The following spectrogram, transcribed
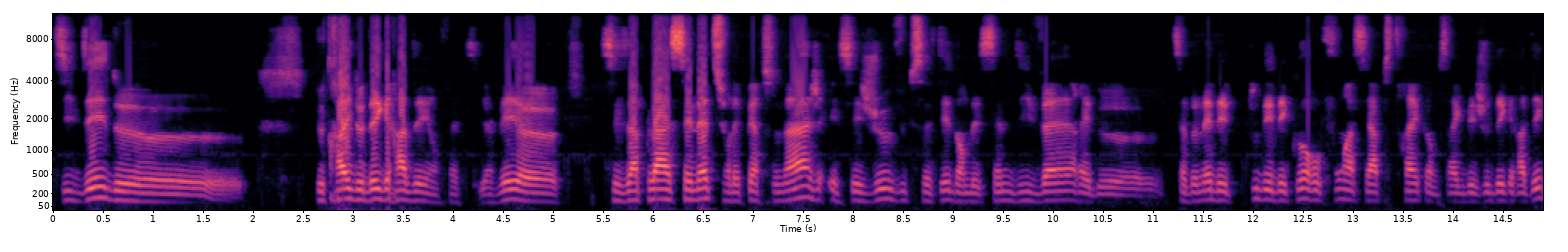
Cette idée de de travail de dégradé en fait. Il y avait euh, ces aplats assez nets sur les personnages et ces jeux vu que c'était dans des scènes d'hiver et de ça donnait des tous des décors au fond assez abstraits comme ça avec des jeux dégradés.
